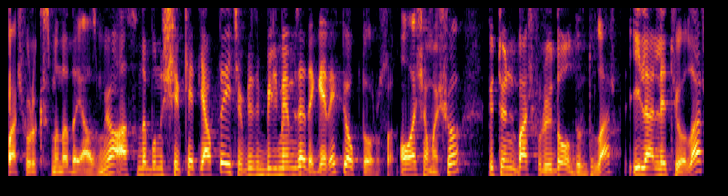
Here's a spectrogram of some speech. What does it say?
başvuru kısmında da yazmıyor. Aslında bunu şirket yaptığı için bizim bilmemize de gerek yok doğrusu. O aşama şu. Bütün başvuruyu doldurdular, ilerletiyorlar.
